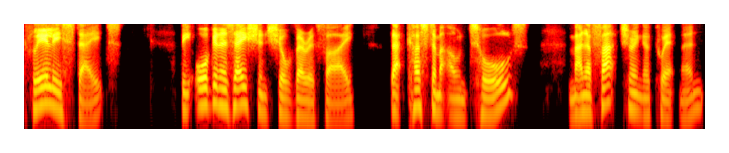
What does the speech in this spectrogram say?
clearly states the organization shall verify that customer owned tools, manufacturing equipment,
